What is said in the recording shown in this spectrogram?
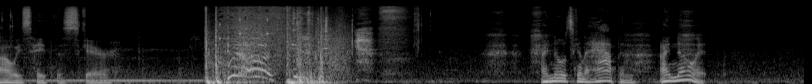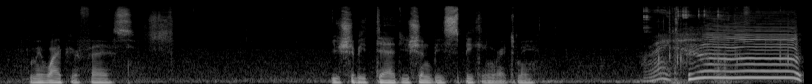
I always hate this scare. I know it's gonna happen. I know it. Let me wipe your face. You should be dead. You shouldn't be speaking right to me. All right. Do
